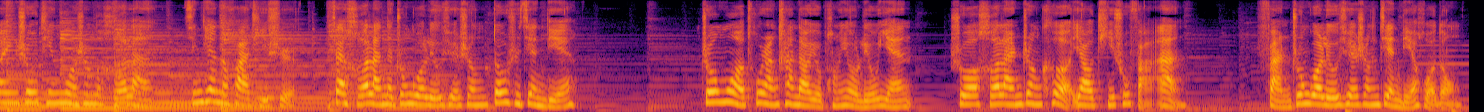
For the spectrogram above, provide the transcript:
欢迎收听《陌生的荷兰》。今天的话题是在荷兰的中国留学生都是间谍。周末突然看到有朋友留言说，荷兰政客要提出法案，反中国留学生间谍活动。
